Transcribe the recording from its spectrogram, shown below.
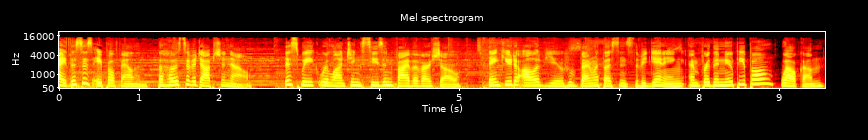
Hi, this is April Fallon, the host of Adoption Now. This week, we're launching season five of our show. Thank you to all of you who've been with us since the beginning, and for the new people, welcome.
